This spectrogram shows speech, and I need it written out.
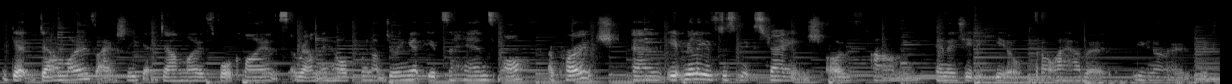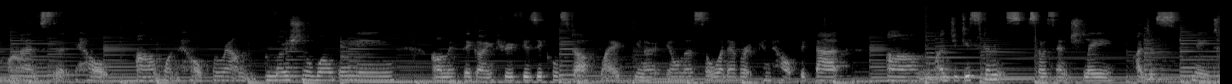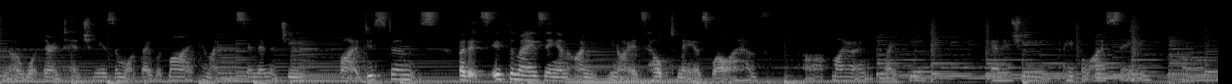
get downloads. I actually get downloads for clients around their health when I'm doing it. It's a hands-off approach, and it really is just an exchange of um, energy to heal. So I have a you know with clients that help um, want help around emotional well-being um, if they're going through physical stuff like you know illness or whatever, it can help with that. Um, I do distance, so essentially, I just need to know what their intention is and what they would like, and I can send energy via distance. But it's it's amazing, and I'm you know it's helped me as well. I have uh, my own Reiki energy people I see, um.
